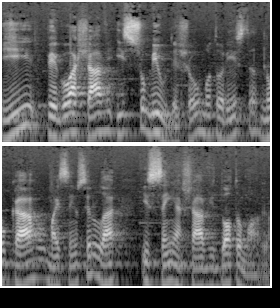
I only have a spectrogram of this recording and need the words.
e pegou a chave e sumiu. Deixou o motorista no carro, mas sem o celular e sem a chave do automóvel.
